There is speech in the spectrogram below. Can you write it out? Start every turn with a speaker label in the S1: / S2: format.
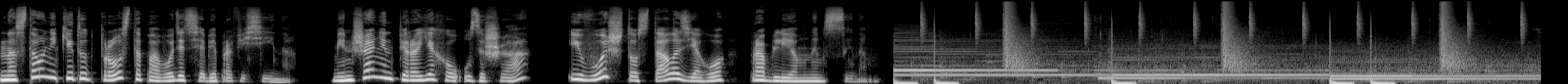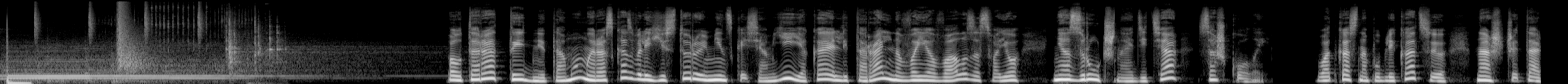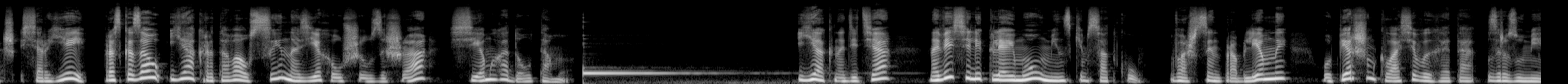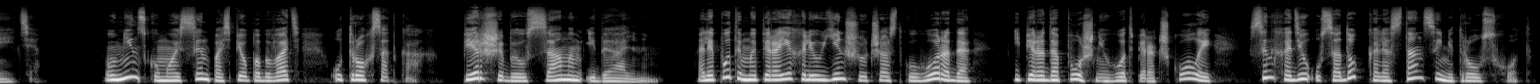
S1: Настаўнікі тут проста паводзяць сябе прафесійна. Мінчанін пераехаў у ЗША і вось што стала з яго праблемным сынам. Паўтара тыдні таму мы расказвалі гісторыю мінскай сям'і, якая літаральна ваявала за сваё нязручнае дзіця са школай. У адказ на публікацыю наш чытач Сергей расказаў, як ратаваў сына, з'ехаўшы ў ЗША сем гадоў таму. Як на дзіця навесілі кляймо ў мінскім садку. Ваш сын праблемны, у першым класе вы гэта зразумееце. У мінску мой сын паспеў пабываць у трох садках. Першы быў самым ідэальным. Але потым мы пераехалі ў іншую частку горада, і перад апошні год перад школай сын хадзіў у садок каля станцыі метро ўсход.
